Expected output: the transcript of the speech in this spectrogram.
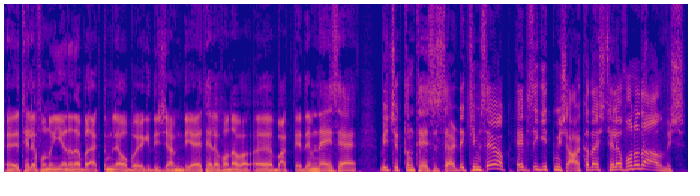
e, telefonun yanına bıraktım. Lavaboya gideceğim diye. Telefona e, bak dedim. Neyse bir çıktım tesislerde kimse yok. Hepsi gitmiş. Arkadaş telefonu da almış.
